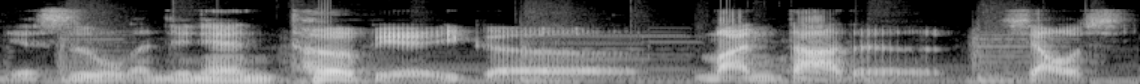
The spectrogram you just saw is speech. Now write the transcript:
也是我们今天特别一个蛮大的消息，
